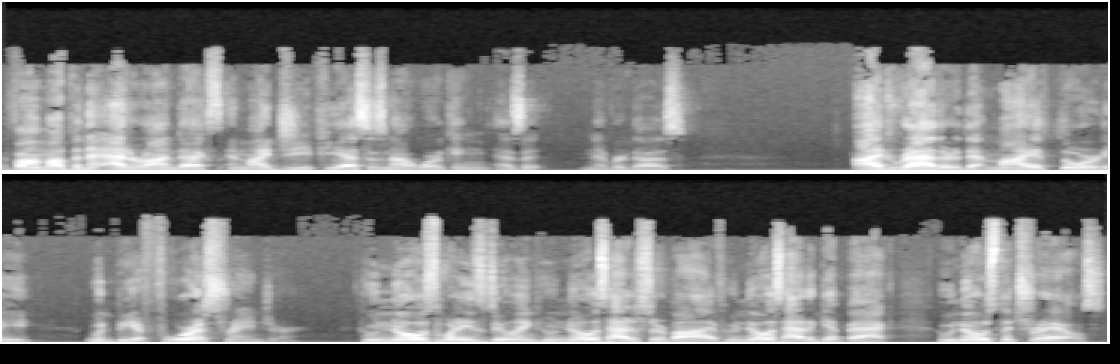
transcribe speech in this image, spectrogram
if I'm up in the Adirondacks and my GPS is not working, as it never does, I'd rather that my authority would be a forest ranger who knows what he's doing, who knows how to survive, who knows how to get back, who knows the trails,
